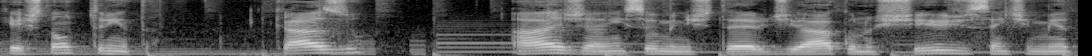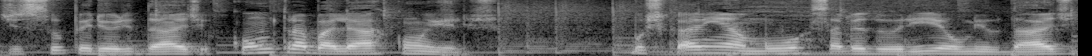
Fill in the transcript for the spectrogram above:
Questão 30. Caso haja em seu ministério diáconos cheios de sentimento de superioridade, como trabalhar com eles? Buscar em amor, sabedoria, humildade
